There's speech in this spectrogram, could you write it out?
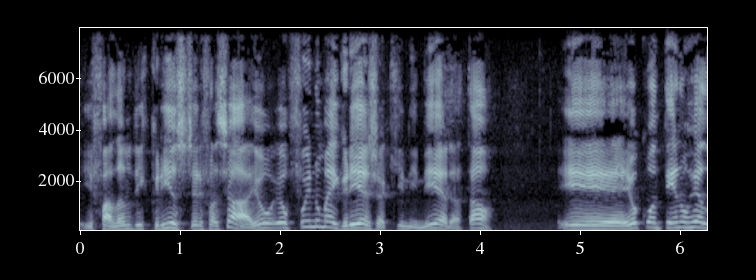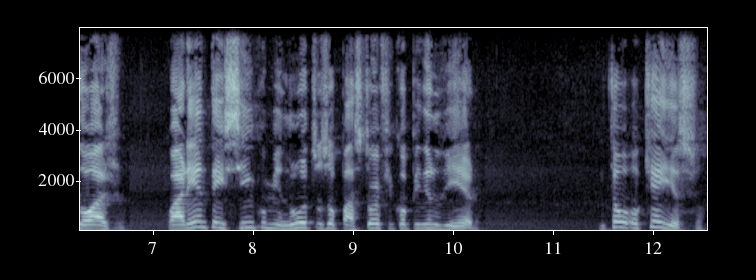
e falando de Cristo, ele falou assim: Ah, eu, eu fui numa igreja aqui mineira tal, e eu contei no relógio. 45 minutos o pastor ficou pedindo dinheiro. Então, o que é isso?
